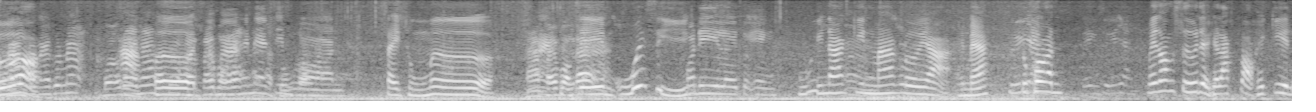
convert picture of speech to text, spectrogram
อ ทำไมคุณแม่บอกได้นะอะเปิด ไปเอาบอกมาได้ให้แม่จิ้มก่อน ใส่ถุงมือ อะไปบอกได้จิ้มอุ้ยสี พอดีเลยตัวเอง อุ้ยน่ากินมากเลยอะ เห็นไหมซื้อยัง ทุกคนตัวเองซื้อยังไม่ต้องซื้อเดี๋ยวเฮียรักปอกให้กิน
